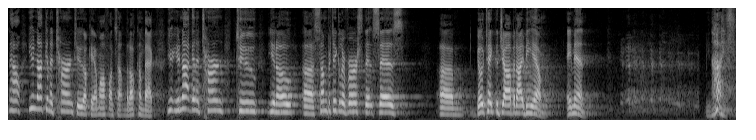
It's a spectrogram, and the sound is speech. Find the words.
Now, you're not going to turn to, okay, I'm off on something, but I'll come back. You're not going to turn to, you know, uh, some particular verse that says, um, go take the job at IBM. Amen. Be nice.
